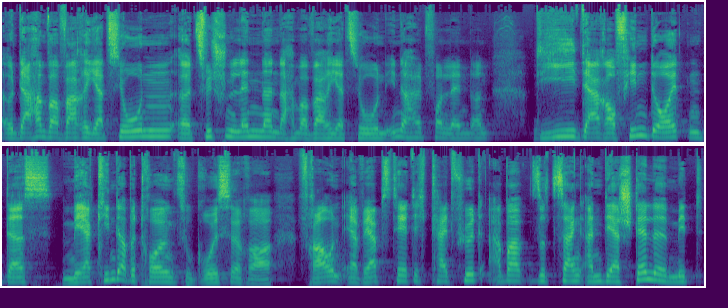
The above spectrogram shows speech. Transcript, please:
Und da haben wir Variationen äh, zwischen Ländern, da haben wir Variationen innerhalb von Ländern, die darauf hindeuten, dass mehr Kinderbetreuung zu größerer Frauenerwerbstätigkeit führt, aber sozusagen an der Stelle mit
